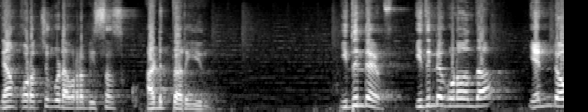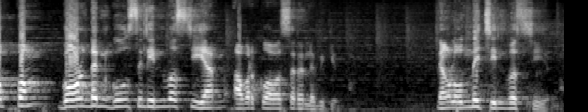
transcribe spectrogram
ഞാൻ കുറച്ചും കൂടെ അവരുടെ ബിസിനസ് അടുത്തറിയുന്നു. ഇതിന്റെ ഇതിന്റെ ഗുണം എന്താ? എന്റെ ഒപ്പം ഗോൾഡൻ ഗൂസിൽ ഇൻവെസ്റ്റ് ചെയ്യാൻ അവർക്കും അവസരം ലഭിക്കുന്നു ഞങ്ങൾ ഒന്നിച്ച് ഇൻവെസ്റ്റ് ചെയ്യുന്നു.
